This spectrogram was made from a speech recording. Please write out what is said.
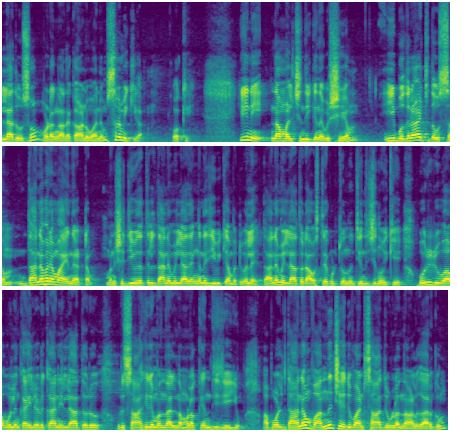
എല്ലാ ദിവസവും മുടങ്ങാതെ കാണുവാനും ശ്രമിക്കുക. ഓക്കെ. ഇനി നമ്മൾ ചിന്തിക്കുന്ന വിഷയം ഈ ബുധനാഴ്ച ദിവസം ധനപരമായ നേട്ടം. മനുഷ്യജീവിതത്തിൽ ധനമില്ലാതെ എങ്ങനെ ജീവിക്കാൻ പറ്റും അല്ലേ? ധനമില്ലാത്തൊരവസ്ഥയെക്കുറിച്ച് ഒന്ന് ചിന്തിച്ച് നോക്കി. ഒരു രൂപ പോലും കയ്യിലെടുക്കാനില്ലാത്തൊരു ഒരു സാഹചര്യം വന്നാൽ നമ്മളൊക്കെ എന്ത് ചെയ്യും? അപ്പോൾ ധനം വന്നു ചേരുവാൻ സാധ്യതയുള്ള നാളുകാർക്കും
